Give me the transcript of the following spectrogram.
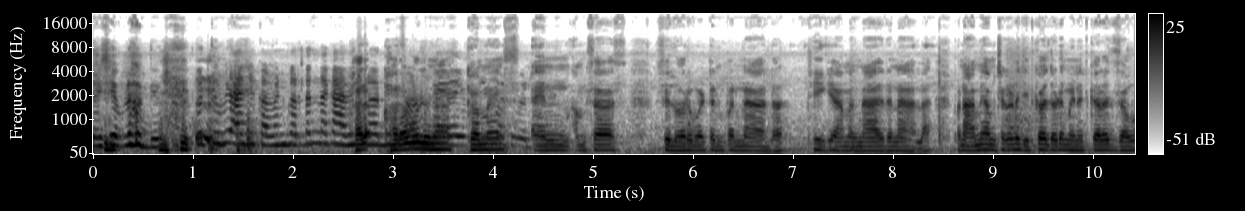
तसे ब्लॉग देऊ. पण तुम्ही असे कमेंट करतात ना का आम्ही खरं बोलू ना कमेंट्स अँड आमचा सिल्वर बटन पण नाही आलं. ठीक आहे आम्हाला नाही आलं नाही आला. पण आम्ही आमच्याकडे जितकं तेवढं मेहनत करत जाऊ.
